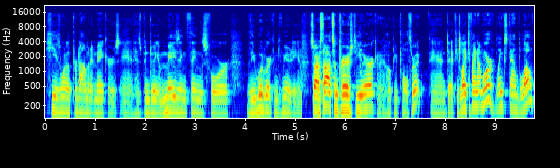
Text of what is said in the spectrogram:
he's one of the predominant makers and has been doing amazing things for the woodworking community. And So our thoughts and prayers to you, Eric, and I hope you pull through it. And if you'd like to find out more, links down below.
